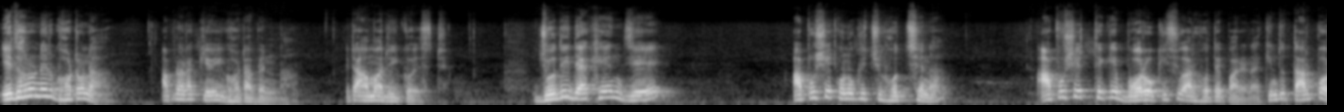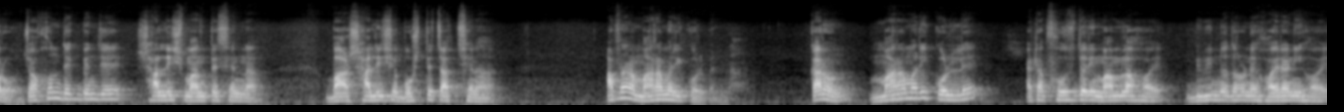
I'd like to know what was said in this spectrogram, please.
এ ধরনের ঘটনা আপনারা কেউই ঘটাবেন না। এটা আমার রিকোয়েস্ট যদি দেখেন যে আপোষে কোনো কিছু হচ্ছে না আপোষের থেকে বড় কিছু আর হতে পারে না। কিন্তু তারপরও যখন দেখবেন যে সালিশ মানতেছেন না বা সালিশে বসতে চাচ্ছে না, আপনারা মারামারি করবেন না। কারণ মারামারি করলে একটা ফৌজদারি মামলা হয়, বিভিন্ন ধরনের হয়রানি হয়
